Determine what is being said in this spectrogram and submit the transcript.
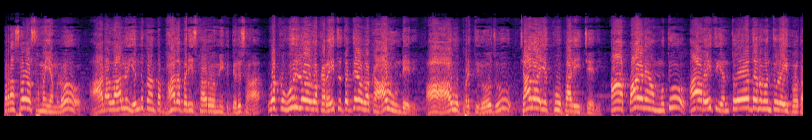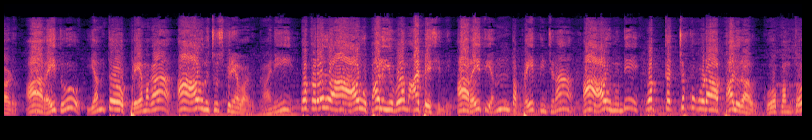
ప్రసవ సమయంలో ఆడవాళ్ళు ఎందుకు అంత బాధపరిస్తారో మీకు తెలుసా? ఒక ఊరిలో ఒక రైతు దగ్గర ఒక ఆవు ఉండేది. ఆ ఆవు ప్రతిరోజు చాలా ఎక్కువ పాలు ఇచ్చేది. ఆ పాలని అమ్ముతూ ఆ రైతు ఎంతో ధనవంతుడు అయిపోతాడు ఆ రైతు ఎంతో ప్రేమగా ఆ ఆవును చూసుకునేవాడు. కానీ ఒక రోజు ఆ ఆవు పాలు ఇవ్వడం ఆపేసింది. ఆ రైతు ఎంత ప్రయత్నించినా ఆ ఆవు నుండి ఒక్క చుక్క కూడా పాలు రావు. కోపంతో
